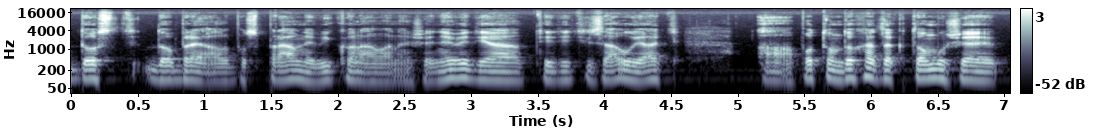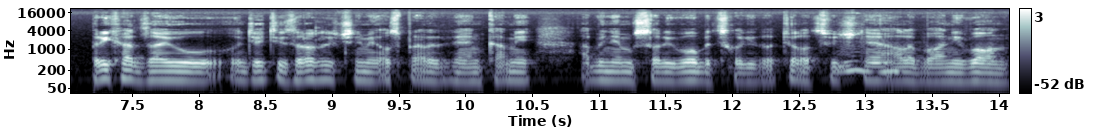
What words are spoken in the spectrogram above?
dosť dobre alebo správne vykonávané, že nevedia tie deti zaujať a potom dochádza k tomu, že prichádzajú deti s rozličnými ospravedlnenkami, aby nemuseli vôbec chodiť do telocvične mm-hmm. alebo ani von.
